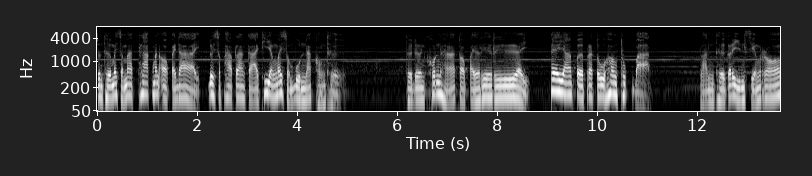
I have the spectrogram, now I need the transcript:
จนเธอไม่สามารถพลากมันออกไปได้ ด้วยสภาพร่างกายที่ยังไม่สมบูรณ์นักของเธอ เธอเดินค้นหาต่อไปเรื่อยๆ พยายามเปิดประตูห้องทุกบานพลันเธอก็ได้ยินเสียงร้อง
